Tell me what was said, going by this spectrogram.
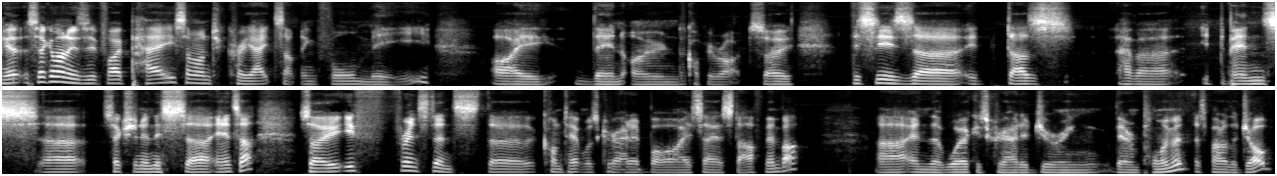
Yeah, the second one is if I pay someone to create something for me, I then own the copyright. So this is uh, it does have a it depends uh, section in this uh, answer. So if, for instance, the content was created by say a staff member, uh, and the work is created during their employment as part of the job,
